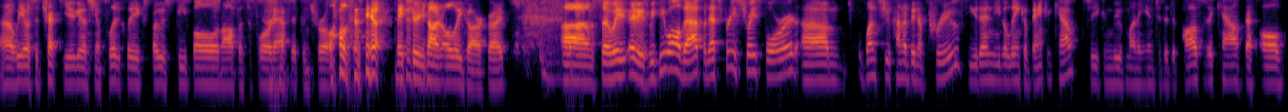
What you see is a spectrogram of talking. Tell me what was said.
Uh, we also check you against you know, politically exposed people and Office of Foreign Asset Controls, and make sure you're not an oligarch, right? Um, so, we, anyways, we do all that, but that's pretty straightforward. Um, once you've kind of been approved, you then need to link a bank account so you can move money into the deposit account. That's all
